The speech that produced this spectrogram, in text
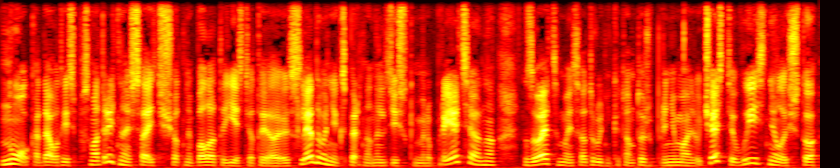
Но когда вот если посмотреть, на сайте счетной палаты есть это исследование, экспертно-аналитическое мероприятие, оно называется, мои сотрудники там тоже принимали участие, выяснилось, что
